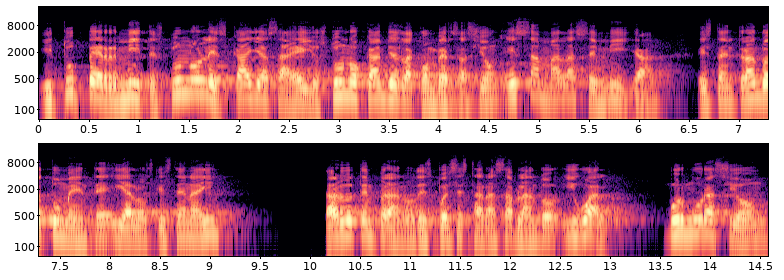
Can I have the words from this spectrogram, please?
y tú permites, tú no les callas a ellos, tú no cambias la conversación, esa mala semilla está entrando a tu mente y a los que estén ahí. Tarde o temprano, después estarás hablando igual. Murmuración,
